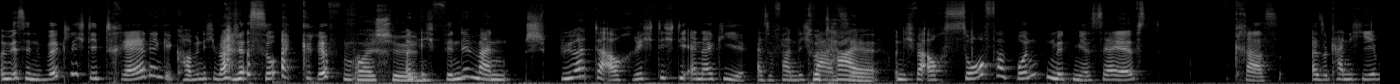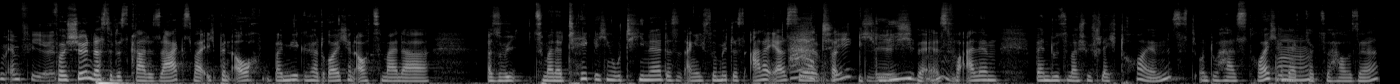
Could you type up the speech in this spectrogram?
Und mir sind wirklich die Tränen gekommen. Ich war da so ergriffen. Voll schön. Und ich finde, man spürt da auch richtig die Energie. Also fand ich Total. Wahnsinn. Und ich war auch so verbunden mit mir selbst. Krass. Also kann ich jedem empfehlen. Voll schön, dass du das gerade sagst, weil ich bin auch, bei mir gehört Räuchern auch zu meiner also zu meiner täglichen Routine, das ist eigentlich somit das allererste. Ah, ich liebe es, mhm. vor allem wenn du zum Beispiel schlecht träumst und du hast Räucherwerkzeug mhm. zu Hause,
